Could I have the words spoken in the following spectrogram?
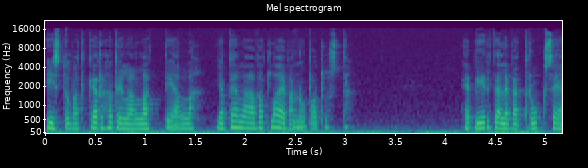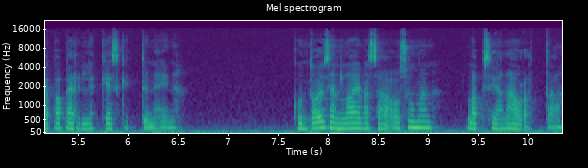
istuvat kerhotilan lattialla ja pelaavat laivanupotusta. He piirtelevät rukseja paperille keskittyneinä. Kun toisen laiva saa osuman, lapsia naurattaa.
